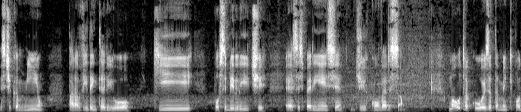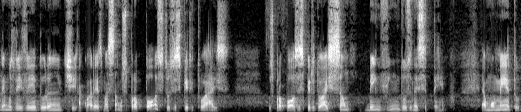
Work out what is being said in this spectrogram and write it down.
este caminho para a vida interior que possibilite essa experiência de conversão. Uma outra coisa também que podemos viver durante a quaresma são os propósitos espirituais. Os propósitos espirituais são bem-vindos nesse tempo. É o momento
